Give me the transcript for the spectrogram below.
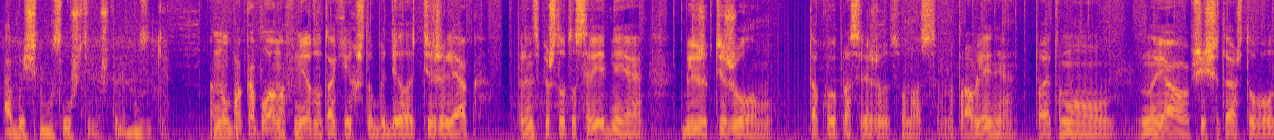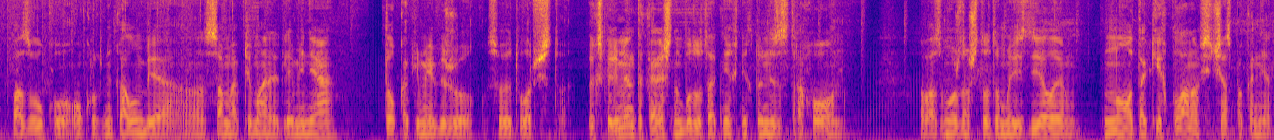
обычному слушателю, что ли, музыки? Ну, пока планов нету таких, чтобы делать тяжеляк. В принципе, что-то среднее, ближе к тяжелому такое прослеживается у нас направление. Поэтому, ну, я вообще считаю, что вот по звуку округ Колумбия самый оптимальный для меня, то, каким я вижу свое творчество. Эксперименты, конечно, будут, от них никто не застрахован. Возможно, что-то мы и сделаем. Но таких планов сейчас пока нет.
